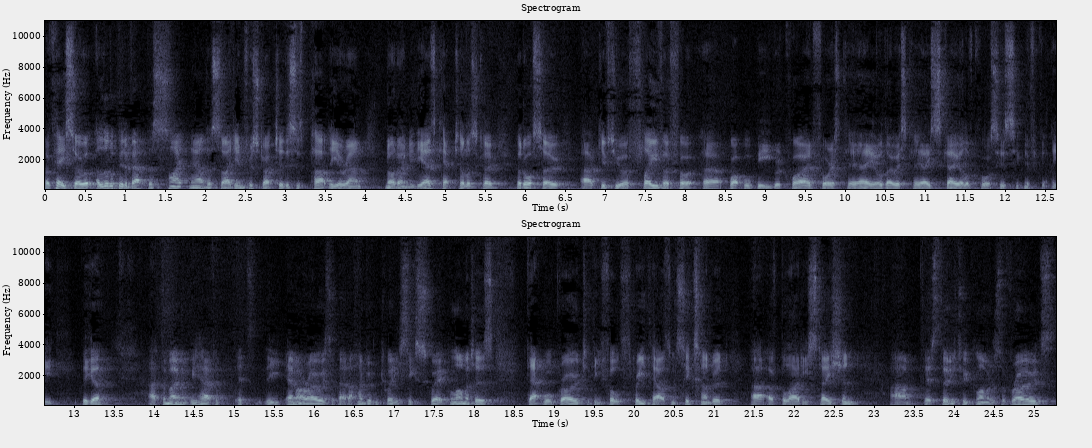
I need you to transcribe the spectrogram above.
Okay, so a little bit about the site now, the site infrastructure. This is partly around not only the ASKAP telescope, but also uh, gives you a flavour for uh, what will be required for SKA, although SKA's scale, of course, is significantly bigger. At the moment, we have the MRO is about 126 square kilometres. That will grow to the full 3,600 uh, of Boolardy Station. Um, there's 32 kilometres of roads.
